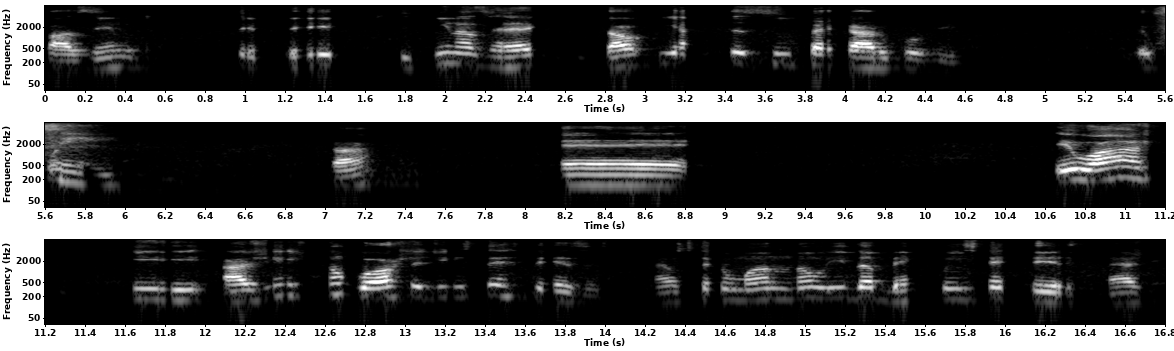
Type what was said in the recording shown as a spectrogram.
fazendo o que ter feito, seguindo as regras e tal, e ainda assim pegaram o Covid? Eu Sim. Tá? É, eu acho que a gente não gosta de incertezas. Né? O ser humano não lida bem com incertezas. Né? Gente,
